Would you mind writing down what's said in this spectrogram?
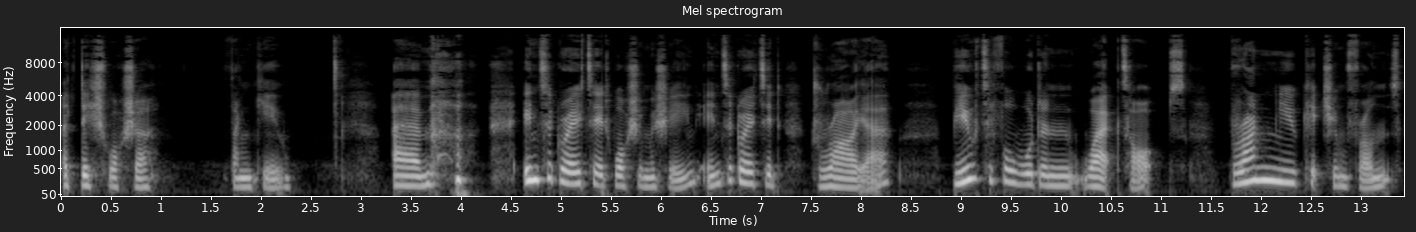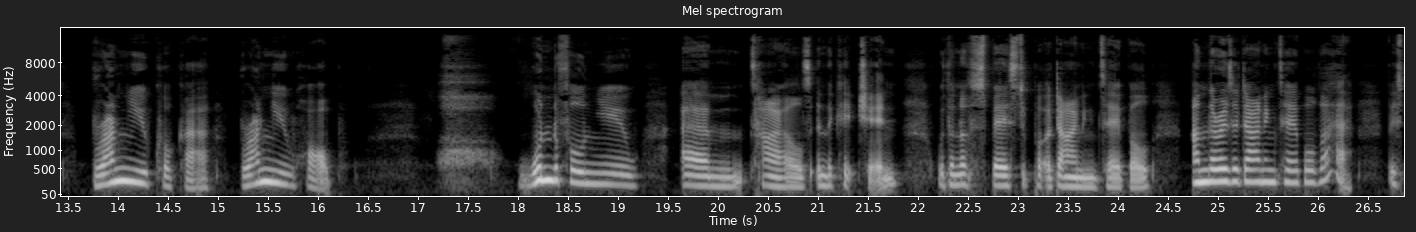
A dishwasher. Thank you. Um, integrated washing machine, integrated dryer, beautiful wooden worktops, brand new kitchen fronts, brand new cooker, brand new hob, wonderful new um, tiles in the kitchen with enough space to put a dining table. And there is a dining table there. This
